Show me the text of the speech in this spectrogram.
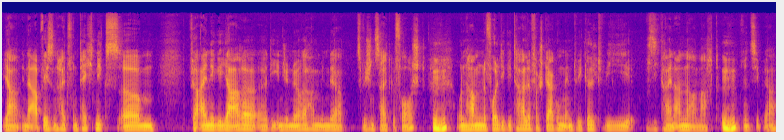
ja, in der Abwesenheit von Technics ähm, für einige Jahre. Äh, die Ingenieure haben in der Zwischenzeit geforscht und haben eine voll digitale Verstärkung entwickelt, wie sie kein anderer macht, im Prinzip. Ja.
